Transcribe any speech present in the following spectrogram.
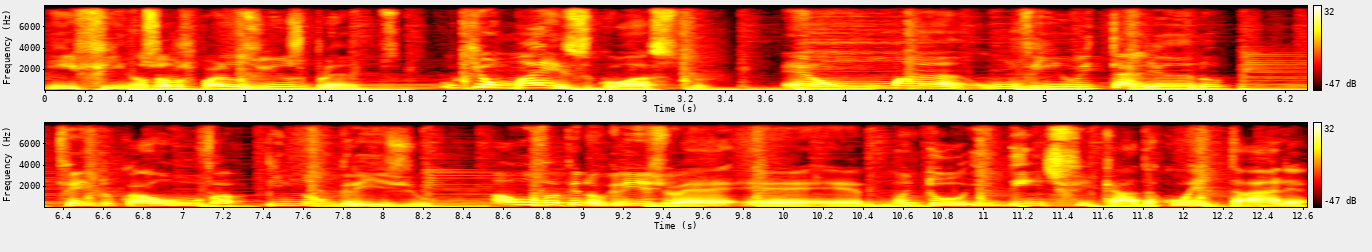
Enfim, nós vamos para os vinhos brancos. O que eu mais gosto é uma, um vinho italiano feito com a uva Pinot Grigio. A uva Pinot Grigio é, é, é muito identificada com a Itália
